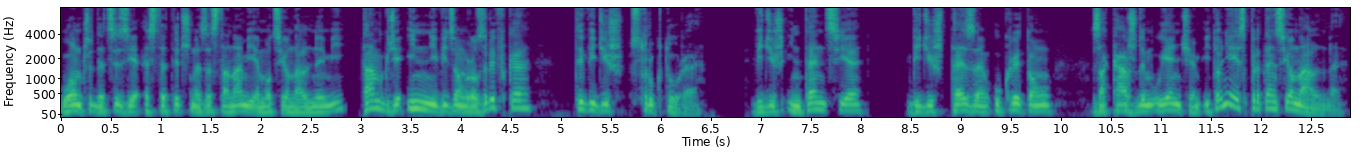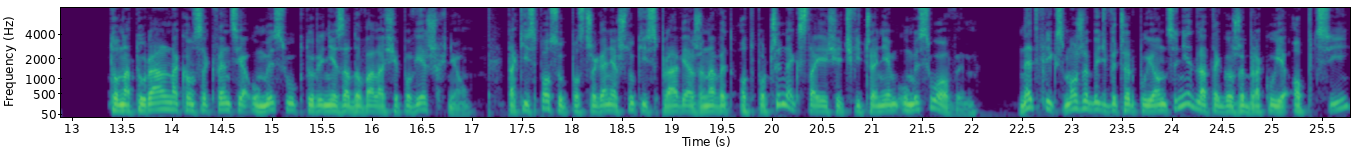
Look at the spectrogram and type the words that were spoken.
łączy decyzje estetyczne ze stanami emocjonalnymi. Tam, gdzie inni widzą rozrywkę, ty widzisz strukturę. Widzisz intencję, widzisz tezę ukrytą za każdym ujęciem i to nie jest pretensjonalne. To naturalna konsekwencja umysłu, który nie zadowala się powierzchnią. Taki sposób postrzegania sztuki sprawia, że nawet odpoczynek staje się ćwiczeniem umysłowym. Netflix może być wyczerpujący nie dlatego, że brakuje opcji,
